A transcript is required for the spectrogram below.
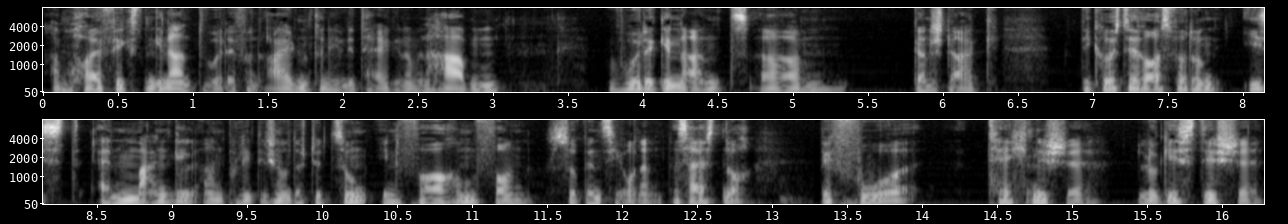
am häufigsten genannt wurde von allen Unternehmen, die teilgenommen haben, wurde genannt ähm, ganz stark. Die größte Herausforderung ist ein Mangel an politischer Unterstützung in Form von Subventionen. Das heißt noch, bevor technische, logistische,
